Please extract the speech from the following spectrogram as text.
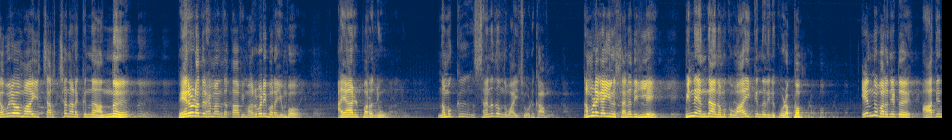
ഗൗരവമായി ചർച്ച നടക്കുന്ന അന്ന് പേരോട് അബ്ദുറഹ്മാൻ സക്കാഫി മറുപടി പറയുമ്പോൾ അയാൾ പറഞ്ഞു നമുക്ക് സനതൊന്ന് വായിച്ചു കൊടുക്കാം. നമ്മുടെ കയ്യിൽ സനദില്ലേ പിന്നെ എന്താ നമുക്ക് വായിക്കുന്നതിന് കുഴപ്പം? എന്ന് പറഞ്ഞിട്ട് ആദ്യം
